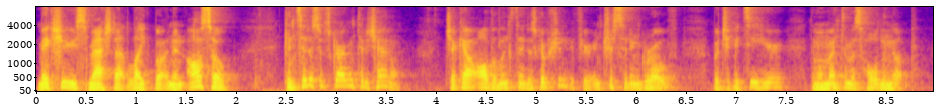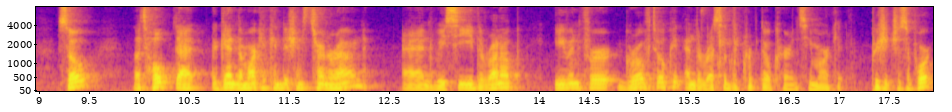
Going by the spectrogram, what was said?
Make sure you smash that like button and also, consider subscribing to the channel. Check out all the links in the description if you're interested in Grove. But you can see here, the momentum is holding up. So let's hope that, again, the market conditions turn around and we see the run up even for Grove token and the rest of the cryptocurrency market. Appreciate your support.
